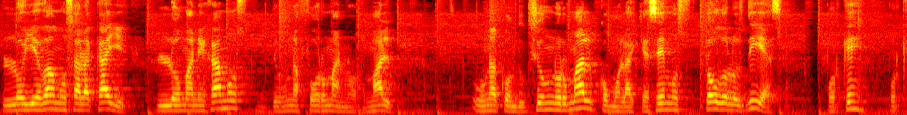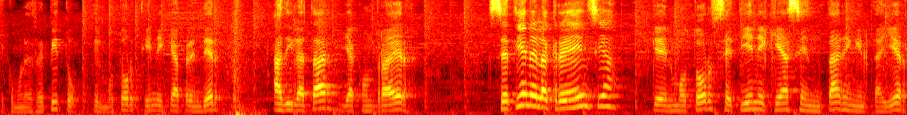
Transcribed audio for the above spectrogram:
Lo llevamos a la calle, lo manejamos de una forma normal, una conducción normal como la que hacemos todos los días. ¿Por qué? Porque como les repito, el motor tiene que aprender a dilatar y a contraer. Se tiene la creencia que el motor se tiene que asentar en el taller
